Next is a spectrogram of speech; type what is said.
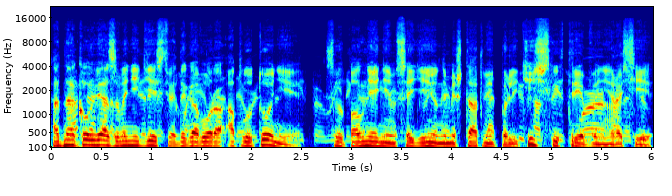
Однако увязывание действия договора о плутонии с выполнением Соединенными Штатами политических требований России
